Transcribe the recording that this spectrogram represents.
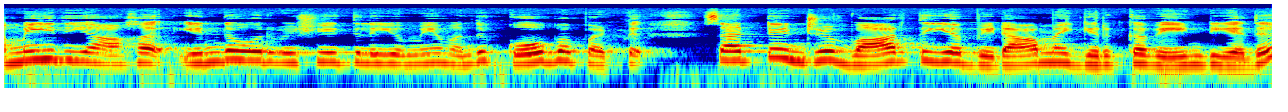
அமைதியாக எந்த ஒரு விஷயத்துலையுமே வந்து கோபப்பட்டு சட்டென்று வார்த்தையை விடாமல் இருக்க வேண்டியது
